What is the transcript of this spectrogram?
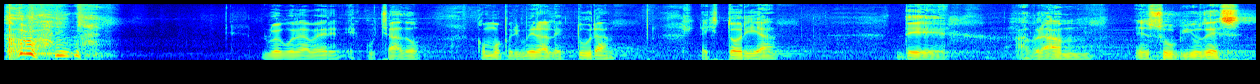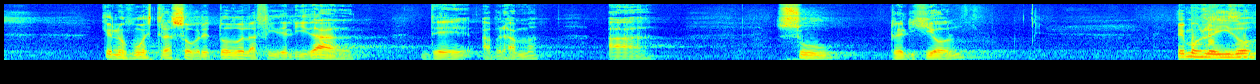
luego de haber escuchado como primera lectura la historia de Abraham en su viudez, que nos muestra sobre todo la fidelidad de Abraham a su religión. Hemos leído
